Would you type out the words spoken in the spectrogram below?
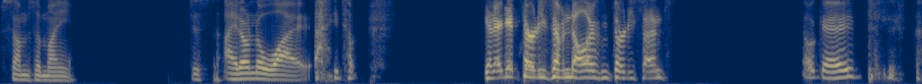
sums of money. Just I don't know why. I don't Can I get $37.30? Okay. I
